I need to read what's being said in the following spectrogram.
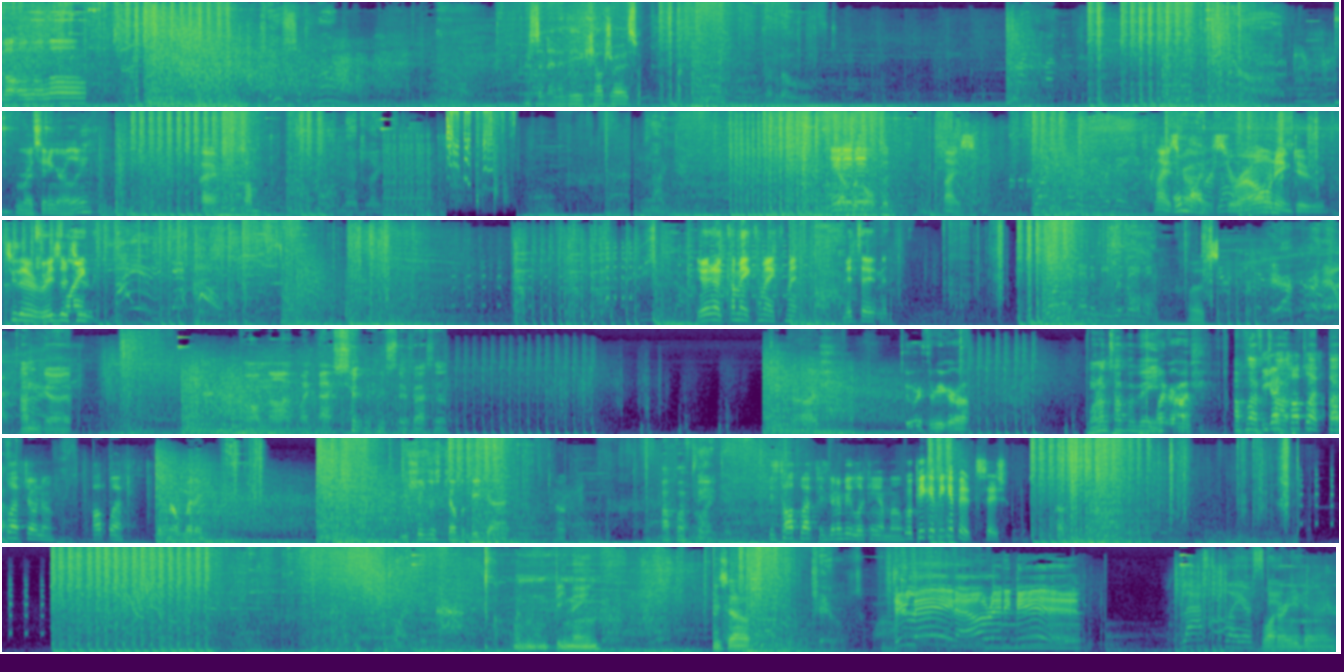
Lol, lol, lol. There's an enemy, Killjoy's. I'm rotating early. Hey, some. In, Yeah, in, in. Nice. One enemy remaining. Nice, Oh guys. God, You're owning, dude. Two there, Razor two. Yeah, no, come in, come in, come in. Mid to mid. One enemy remaining. Let's... I'm good. I'm not. My dash is so fast. Garage. Two or three garage. One on top of E. One garage. Top left. You guys top left, top left, Jono. Top left. You're not winning. You should just kill the B guy. Oh. Top left B. He's top left, he's gonna be looking at Mo. Well, peek it, peek it, peek it, stage. One B main. He's out. Too late, I already did. Last player standing. What are you doing?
